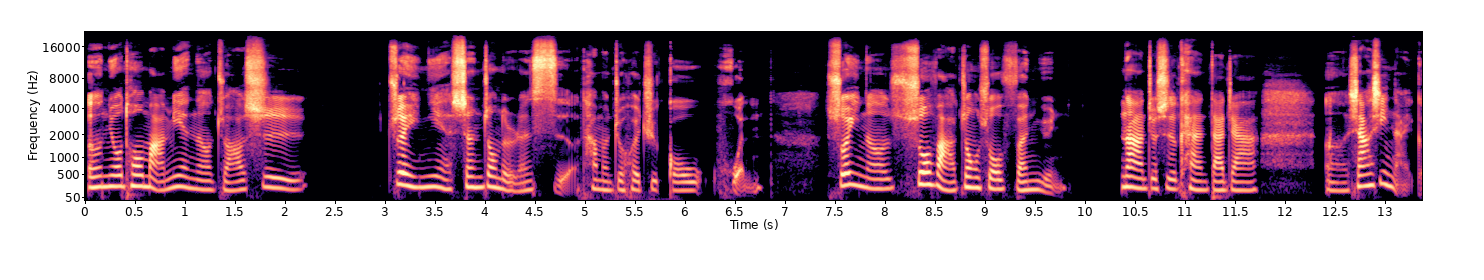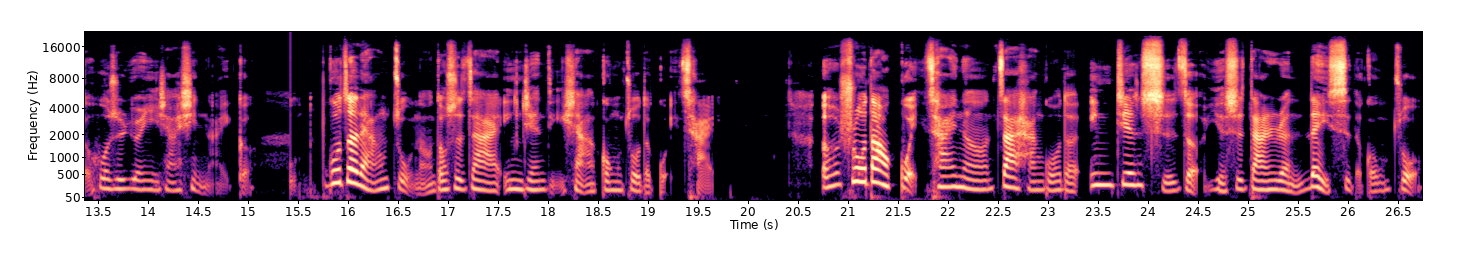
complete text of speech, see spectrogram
而牛头马面呢，主要是。罪孽深重的人死了，他们就会去勾魂。所以呢，说法众说纷纭，那就是看大家，嗯，相信哪一个，或是愿意相信哪一个。不过这两组呢，都是在阴间底下工作的鬼差。而说到鬼差呢，在韩国的阴间使者也是担任类似的工作。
